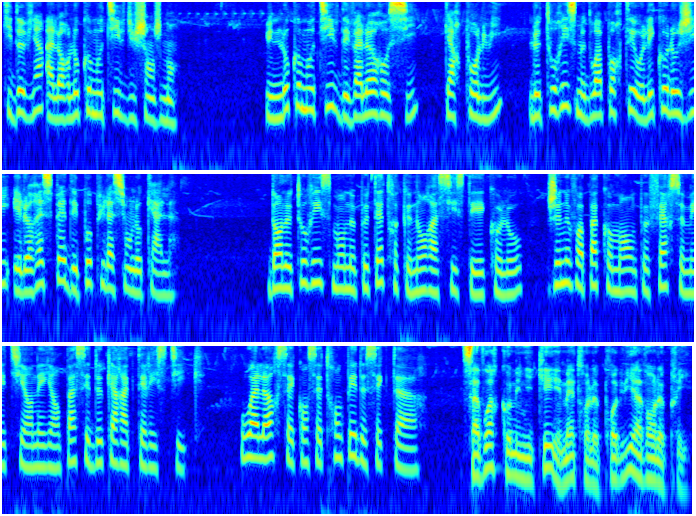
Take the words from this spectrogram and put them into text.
qui devient alors locomotive du changement. Une locomotive des valeurs aussi, car pour lui, le tourisme doit porter au l'écologie et le respect des populations locales. Dans le tourisme, on ne peut être que non raciste et écolo, je ne vois pas comment on peut faire ce métier en n'ayant pas ces deux caractéristiques. Ou alors c'est qu'on s'est trompé de secteur. Savoir communiquer et mettre le produit avant le prix.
